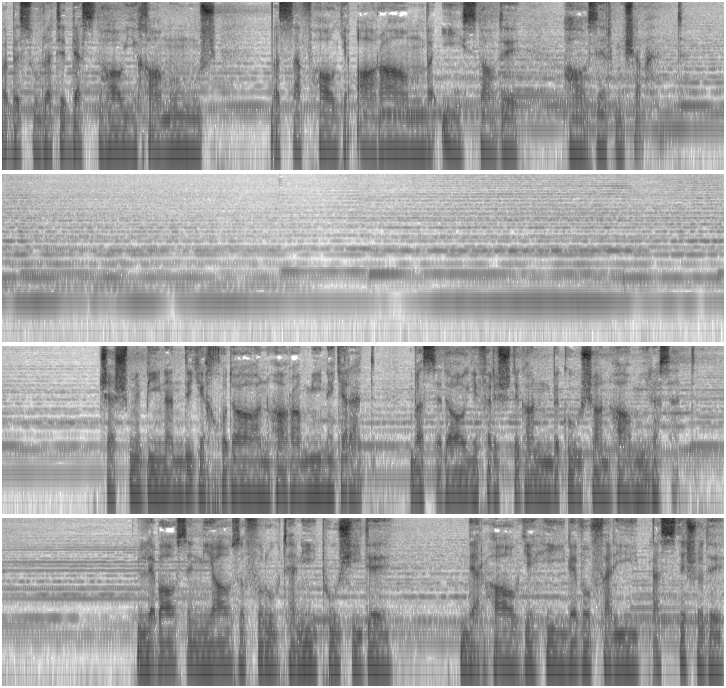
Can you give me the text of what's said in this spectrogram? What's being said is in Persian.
و به صورت دستهای خاموش و صفهای آرام و ایستاده حاضر می شوند چشم بیننده خدا آنها را می نگرد و صدای فرشتگان به گوش آنها می رسد لباس نیاز و فروتنی پوشیده درهای حیله و فریب بسته شده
